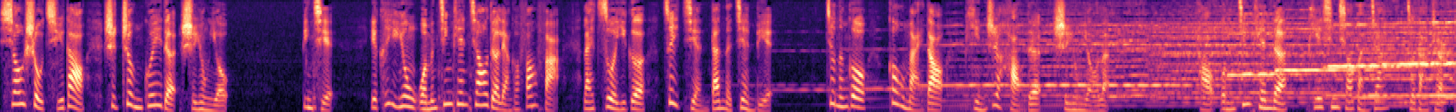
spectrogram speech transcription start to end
销售渠道是正规的食用油，并且也可以用我们今天教的两个方法来做一个最简单的鉴别，就能够购买到品质好的食用油了。好，我们今天的贴心小管家就到这儿。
